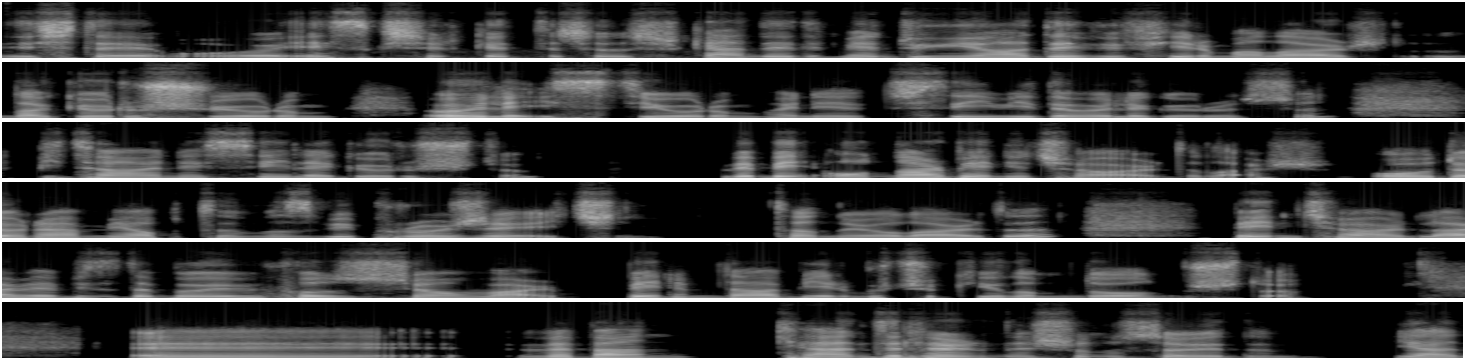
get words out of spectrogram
işte, o eski şirkette çalışırken dedim ya, dünya devi firmalarla görüşüyorum, öyle istiyorum, hani, CV'de öyle görünsün. Bir tanesiyle görüştüm ve be onlar beni çağırdılar. O dönem yaptığımız bir proje için tanıyorlardı. Beni çağırdılar ve bizde böyle bir pozisyon var. Benim daha 1,5 yılım dolmuştu. Eee, ve ben kendilerine şunu söyledim. Ya,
